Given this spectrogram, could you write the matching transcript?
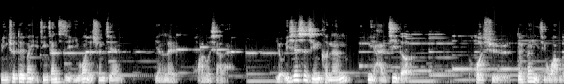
明确对方已经将自己遗忘的瞬间，眼泪滑落下来。有一些事情可能你还记得，或许对方已经忘了。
